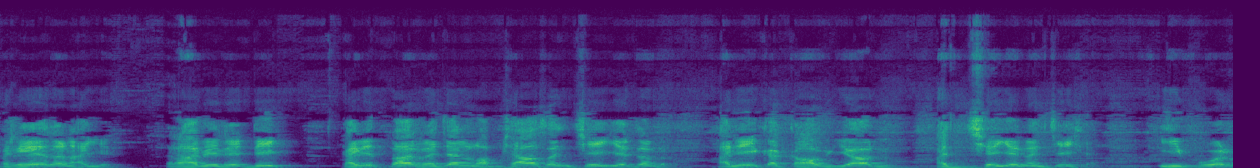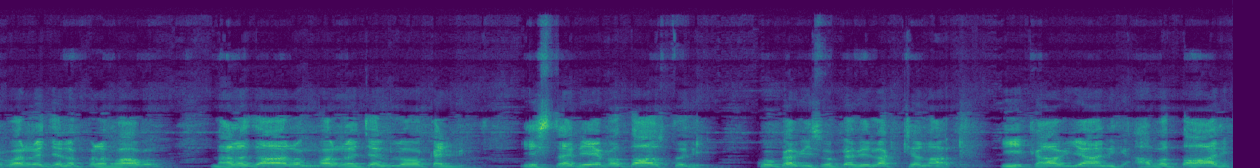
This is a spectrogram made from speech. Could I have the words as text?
ప్రేరణ అయ్యి. రామిరెడ్డి కవిత్వ రచనను అభ్యాసం చేయటంలో అనేక కావ్యాలు అధ్యయనం చేశారు. ఈ పూర్వ రచన ప్రభావం నలదారమ్మ రచనలో కలిపి ఇష్టదేవతాస్తుది కుకవి సుకవి లక్షణాలు. ఈ కావ్యానికి అవతారిక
